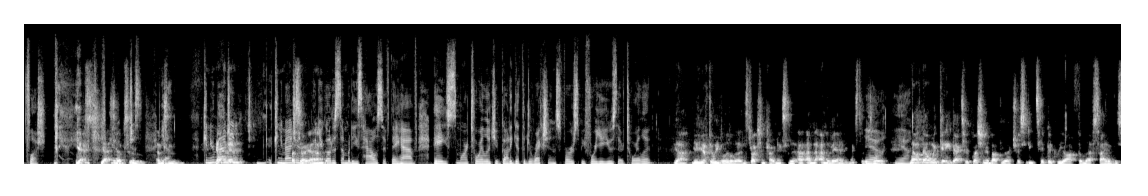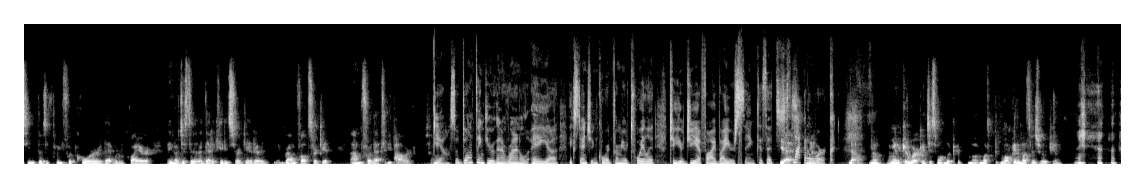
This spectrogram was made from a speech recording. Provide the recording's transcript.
flush. Yes, yes, you know, absolutely, just, absolutely. Yeah. Can you imagine? Yeah, then, can you imagine oh, sorry, when I'm, you go to somebody's house if they have a smart toilet, you've got to get the directions first before you use their toilet. Yeah, yeah, you have to leave a little uh, instruction card next to the on, the on, the vanity next to the yeah, toilet. Yeah. Now, now, when getting back to your question about the electricity, typically off the left side of the seat, there's a three foot cord that would require, you know, just a, a dedicated circuit or ground fault circuit um, for that to be powered. So. Yeah, so don't think you're going to run a, a uh, extension cord from your toilet to your GFI by your sink because that's yes, not going to work. No, no. I mean, it could work. It just won't look most won't be the most visually appealing.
